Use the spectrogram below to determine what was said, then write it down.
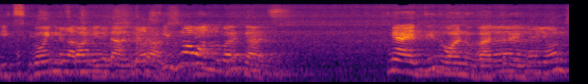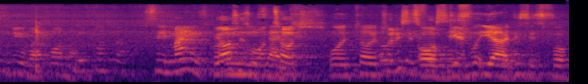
it's going it's to coming yours. down. Look It's not one over look at. Me, I did one over And three. your own is three over four now. See, mine is Yours is one inside. third. One third. So this is four the four- Yeah, this is four.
